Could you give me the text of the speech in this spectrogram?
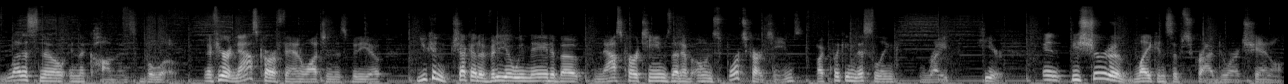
Let us know in the comments below. And if you're a NASCAR fan watching this video, you can check out a video we made about NASCAR teams that have owned sports car teams by clicking this link right here. And be sure to like and subscribe to our channel.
